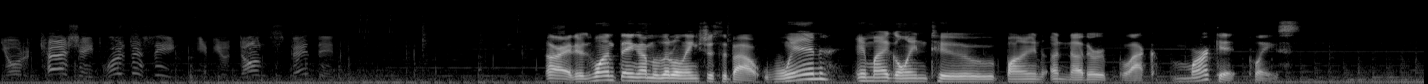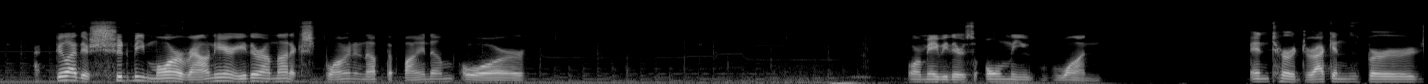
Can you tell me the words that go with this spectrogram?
Your cash ain't worth a thing if you don't spend it. Alright, there's one thing I'm a little anxious about. When am I going to find another black marketplace? I feel like there should be more around here. Either I'm not exploring enough to find them, or. Or maybe there's only one. Enter Drakensburg,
